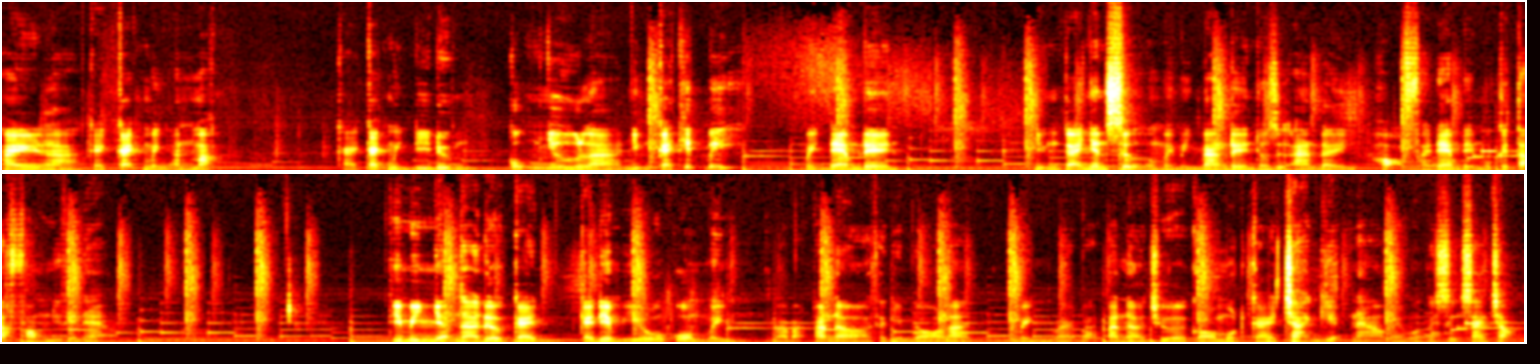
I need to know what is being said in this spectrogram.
hay là cái cách mình ăn mặc cái cách mình đi đứng cũng như là những cái thiết bị mình đem đến. Những cái nhân sự mà mình mang đến cho dự án đấy, họ phải đem đến một cái tác phong như thế nào? Thì mình nhận ra được cái cái điểm yếu của mình và bạn partner ở thời điểm đó là mình và bạn partner chưa có một cái trải nghiệm nào về một cái sự sang trọng.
